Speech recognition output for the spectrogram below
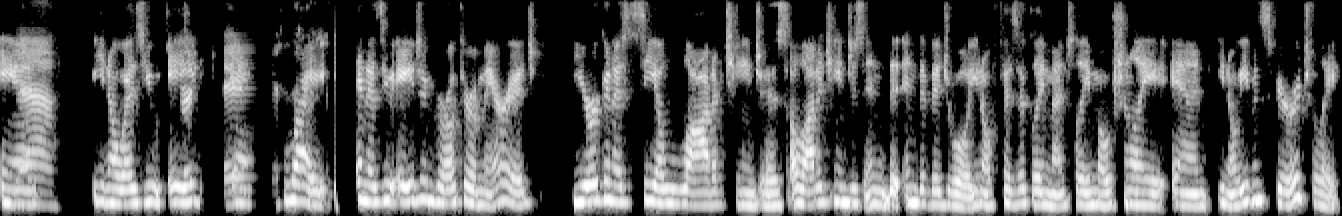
And yeah. you know, as you age and, right. And as you age and grow through a marriage, you're going to see a lot of changes, a lot of changes in the individual, you know, physically, mentally, emotionally, and, you know, even spiritually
